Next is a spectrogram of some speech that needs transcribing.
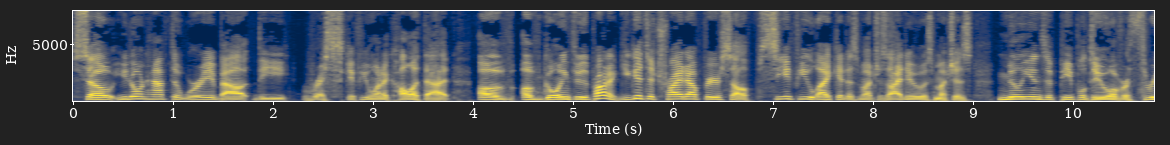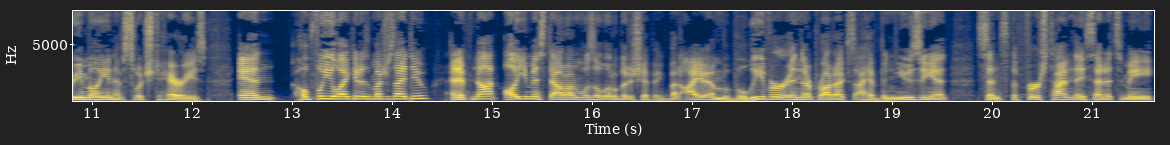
So you don't have to worry about the risk, if you want to call it that, of, of going through the product. You get to try it out for yourself, see if you like it as much as I do, as much as millions of people do. Over 3 million have switched to Harry's. And hopefully you like it as much as I do. And if not, all you missed out on was a little bit of shipping. But I am a believer in their products. I have been using it since the first time they sent it to me.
